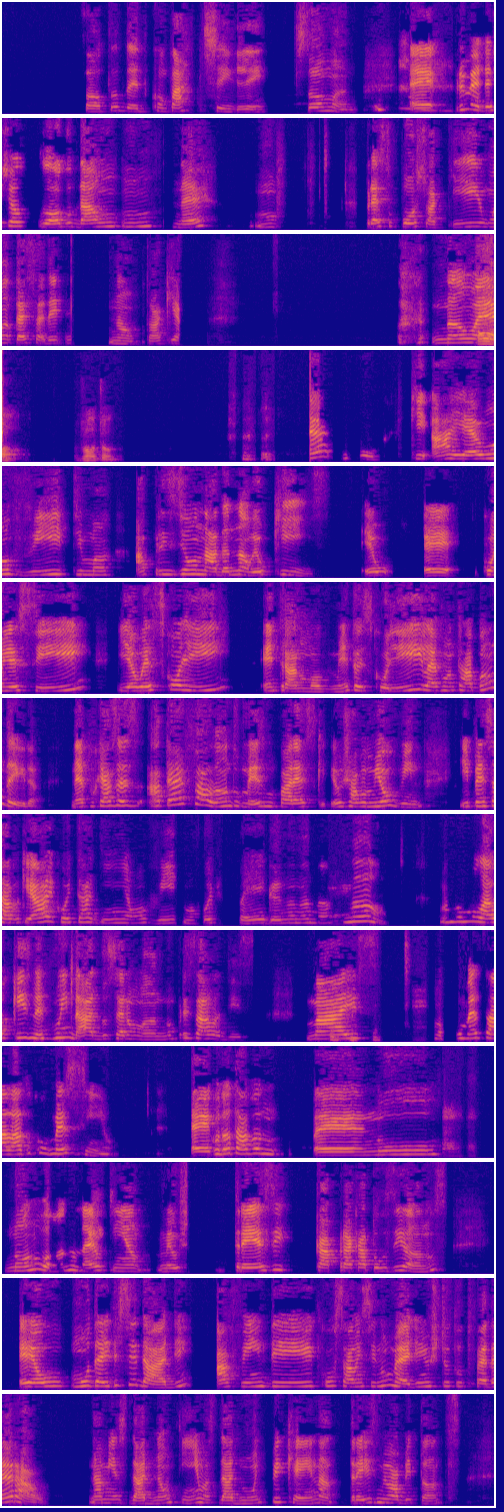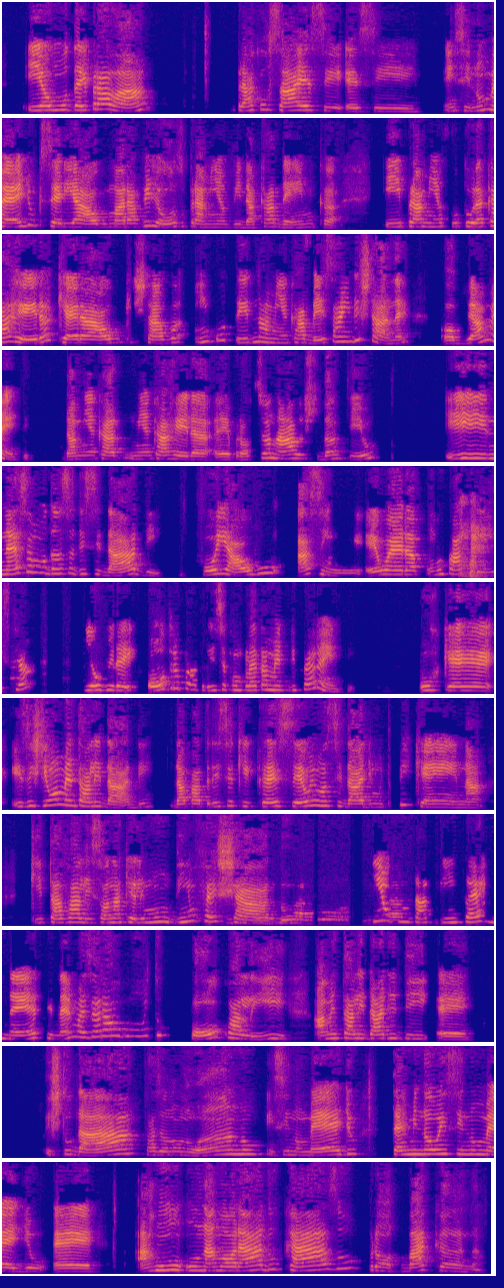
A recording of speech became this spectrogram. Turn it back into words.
Solta o dedo, compartilhe. Estou amando. É, primeiro, deixa eu logo dar um, um, né, um pressuposto aqui, um antecedente. Não, tá aqui. Não é. Oh, voltou. É tipo que ai, é uma vítima aprisionada. Não, eu quis. Eu é, conheci e eu escolhi entrar no movimento, eu escolhi levantar a bandeira. né? Porque às vezes, até falando mesmo, parece que eu estava me ouvindo e pensava que, ai, coitadinha, uma vítima, foi pega, não, não, não. Não, mas vamos lá, eu quis mesmo ruindade do ser humano, não precisava disso. Mas, vou começar lá do comecinho. É, quando eu estava é, no nono ano, né? Eu tinha meus 13 para 14 anos. Eu mudei de cidade a fim de cursar o ensino médio em um Instituto Federal. Na minha cidade não tinha, uma cidade muito pequena, 3 mil habitantes. E eu mudei para lá para cursar esse, esse ensino médio, que seria algo maravilhoso para a minha vida acadêmica e para a minha futura carreira, que era algo que estava incutido na minha cabeça, ainda está, né? Obviamente, da minha, minha carreira é, profissional, estudantil. E nessa mudança de cidade, foi algo assim: eu era uma Patrícia e eu virei outra Patrícia completamente diferente. Porque existia uma mentalidade da Patrícia que cresceu em uma cidade muito pequena, que estava ali só naquele mundinho fechado, tinha o contato de internet, né? Mas era algo muito pouco ali. A mentalidade de é, estudar, fazer o nono ano, ensino médio, terminou o ensino médio, é, arrumo um namorado, caso, pronto, bacana,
